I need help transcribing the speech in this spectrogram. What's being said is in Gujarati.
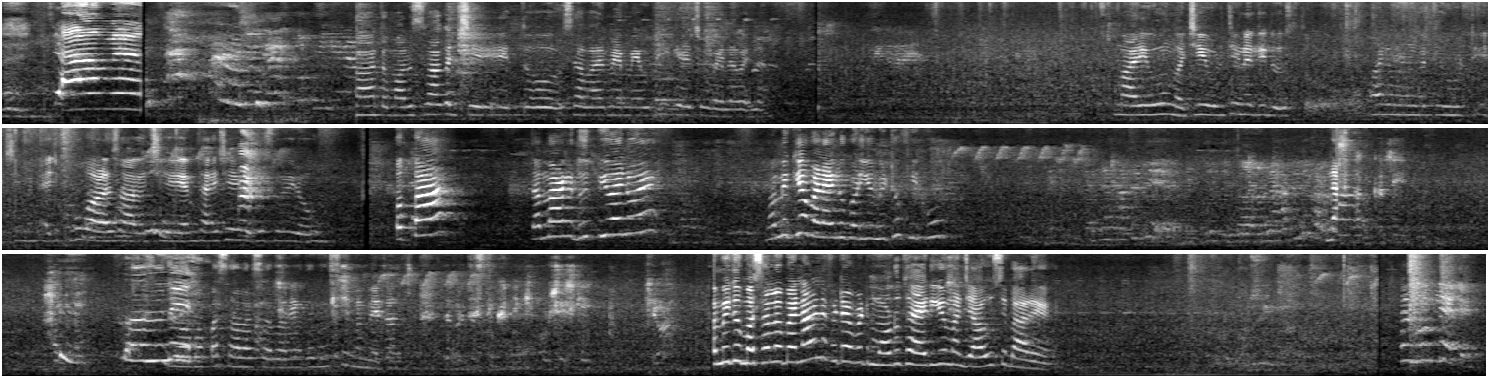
હા, તમારું સ્વાગત છે. તો સવારે મેં મેં ઉઠી ગયા છું વહેલા વહેલા. મારી ઊંઘ હજી ઉડતી નથી દોસ્તો. મારી ઊંઘ નથી ઉડતી. છે, મને હજી ખૂબ આળસ આવે છે. એમ થાય છે કે સૂઈ રહું. પપ્પા, તમારે દૂધ પીવાનું હે? મમ્મી કયો બનાવેલું પડ્યું મીઠું ફીકું ના જો પપ્પા સવાર સવારમાં છો તું મસાલો બનાવ ને ફટાફટ મોડું થાય રહ્યું એમાં જવું છે બારે.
